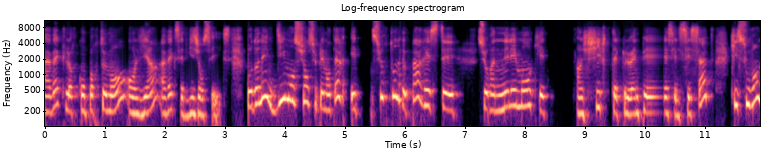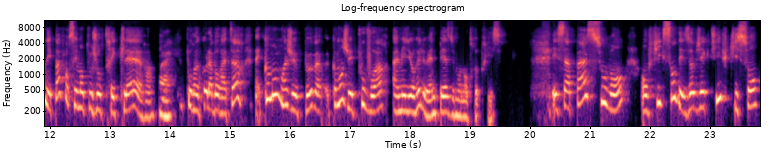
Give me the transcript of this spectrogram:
avec leur comportement en lien avec cette vision CX, pour donner une dimension supplémentaire et surtout ne pas rester sur un élément qui est un chiffre tel que le NPS et le CSAT, qui souvent n'est pas forcément toujours très clair ouais. pour un collaborateur. Mais comment moi je peux, comment je vais pouvoir améliorer le NPS de mon entreprise? Et ça passe souvent en fixant des objectifs qui sont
